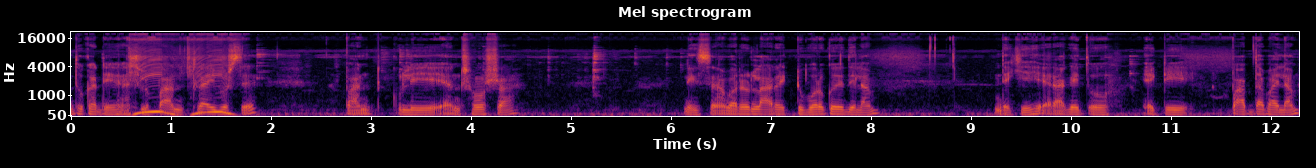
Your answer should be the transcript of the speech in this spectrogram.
দোকানে, আসলে পান ট্রাই করছে। পান কুলি এন সমস্যা। দেখছেন, আবার লার একটু বড় করে দিলাম। দেখি, এর আগে তো একটি পাবদা পাইলাম।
